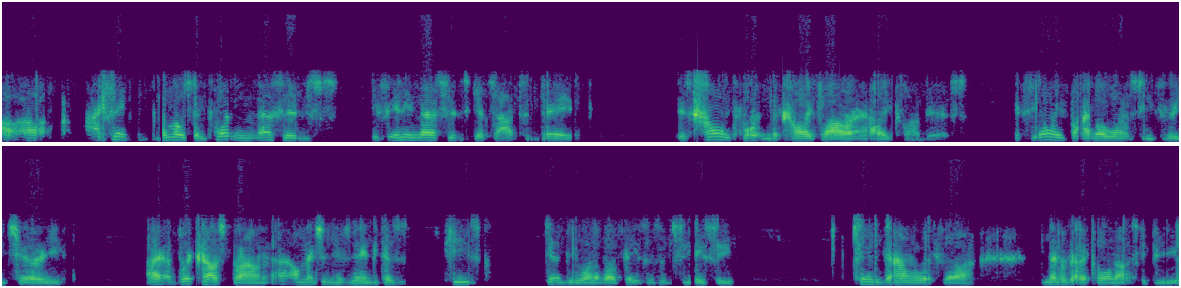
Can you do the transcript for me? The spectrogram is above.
uh, I think the most important message, if any message gets out today, is how important the Cauliflower Alley Club is. It's the only 501c3 charity. I, Brickhouse Brown, I'll mention his name because he's going to be one of our faces of CAC. Came down with, uh, never got a colonoscopy,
